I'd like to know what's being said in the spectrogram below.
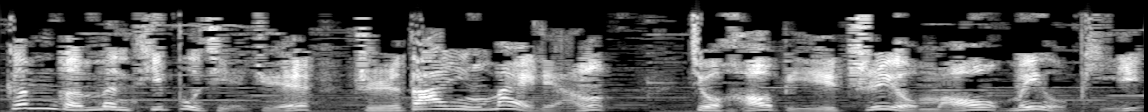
根本问题不解决，只答应卖粮。就好比只有毛没有皮，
